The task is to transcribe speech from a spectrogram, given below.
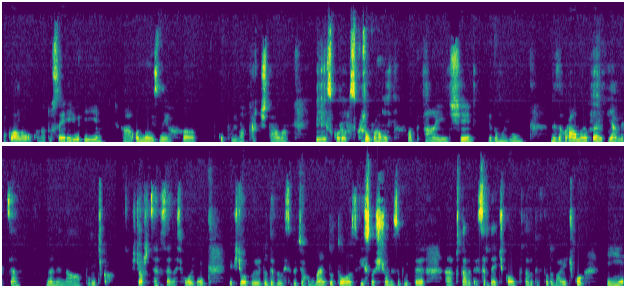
поклала око на ту серію і е, одну із них е, купила, прочитала і скоро розкажу вам. От, а інші, я думаю, не за горами вже з'являться в мене на поличках. Що ж, це все на сьогодні. Якщо ви додивилися до цього моменту, то звісно, що не забудьте е, поставити сердечко, поставити вподобаєчку і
